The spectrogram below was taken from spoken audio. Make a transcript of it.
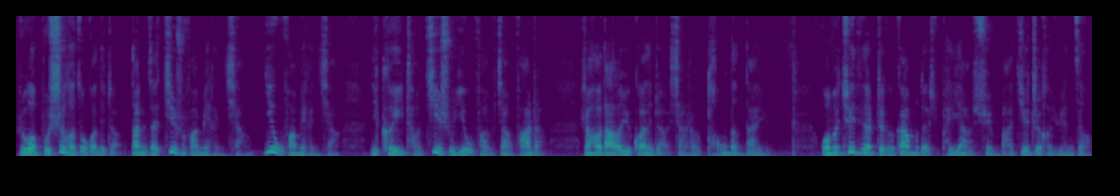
如果不适合做管理者，当你在技术方面很强，业务方面很强，你可以朝技术业务方向发展，然后达到与管理者享受同等待遇。我们确定了整个干部的培养选拔机制和原则。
